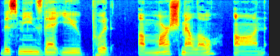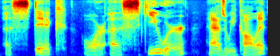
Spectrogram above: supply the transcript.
this means that you put a marshmallow on a stick or a skewer, as we call it,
